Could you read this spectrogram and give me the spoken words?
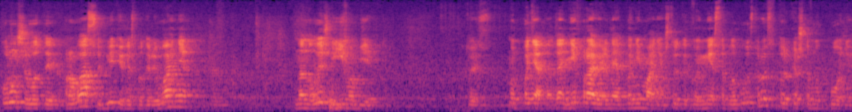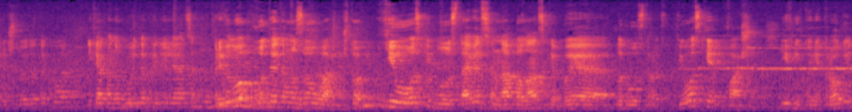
порушувати права суб'єктів господарювання на належні їм об'єкти. То есть, ну, понятно, да, неправильное понимание, что такое место благоустройства, только что мы поняли, что это такое и как оно будет определяться, привело к вот этому зауважению, что киоски будут ставиться на баланс КП благоустройства. Киоски ваши, их никто не трогает,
